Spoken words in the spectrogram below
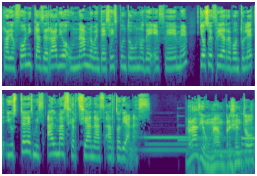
radiofónicas de radio UNAM 96.1 de FM. Yo soy Frida Rebontulet y ustedes mis almas hertzianas artodianas. Radio UNAM presentó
